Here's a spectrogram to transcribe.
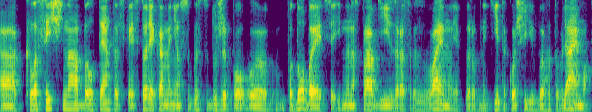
Е, класична белтентовська історія, яка мені особисто дуже по, е, подобається, і ми насправді її зараз розвиваємо як виробники, також її виготовляємо.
